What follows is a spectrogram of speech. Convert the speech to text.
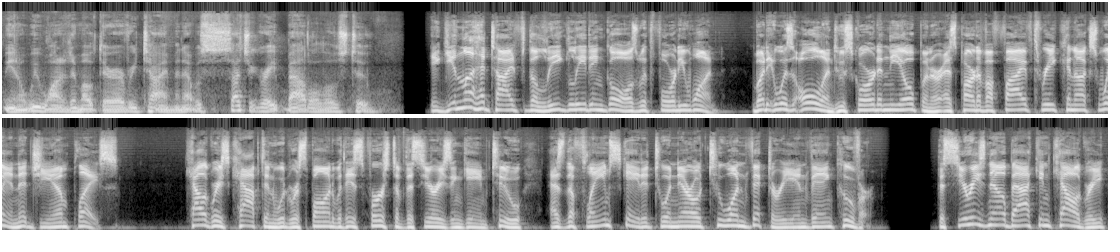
you know we wanted him out there every time, and that was such a great battle those two. Iginla had tied for the league leading goals with 41, but it was Ohlund who scored in the opener as part of a 5 3 Canucks win at GM Place. Calgary's captain would respond with his first of the series in Game 2 as the Flames skated to a narrow 2 1 victory in Vancouver. The series now back in Calgary,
